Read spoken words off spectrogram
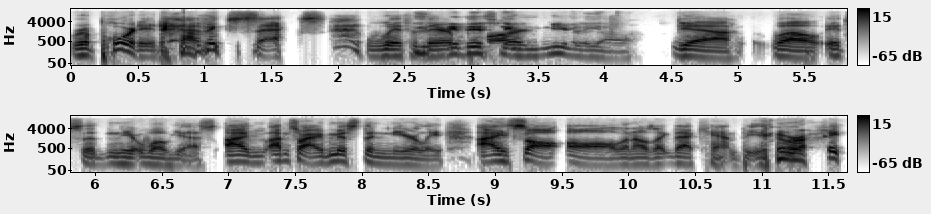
reported having sex with their partner. Nearly all yeah, well, it's a near. Well, yes, I. I'm sorry, I missed the nearly. I saw all, and I was like, that can't be right.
